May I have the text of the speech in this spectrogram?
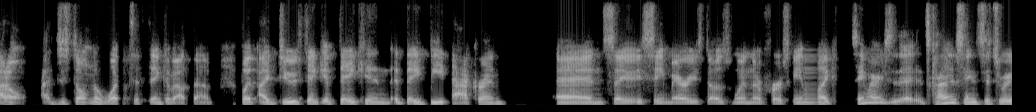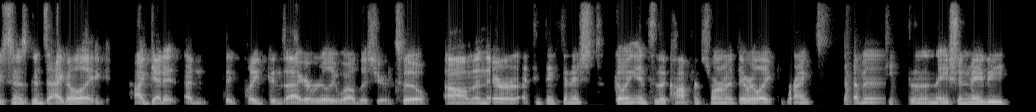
I don't I just don't know what to think about them. But I do think if they can if they beat Akron and say St. Mary's does win their first game, like St. Mary's, it's kind of the same situation as Gonzaga. Like I get it, and they played Gonzaga really well this year too. Um, and they're, I think they finished going into the conference tournament. They were like ranked 17th in the nation, maybe.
